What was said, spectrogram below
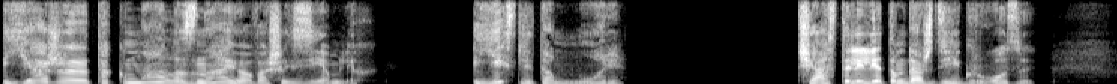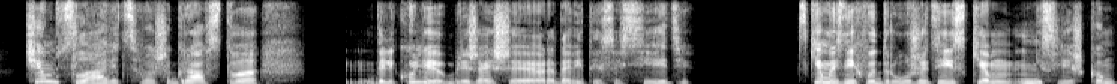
Я же так мало знаю о ваших землях. Есть ли там море? Часто ли летом дожди и грозы? Чем славится ваше графство? Далеко ли ближайшие родовитые соседи? С кем из них вы дружите и с кем не слишком?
